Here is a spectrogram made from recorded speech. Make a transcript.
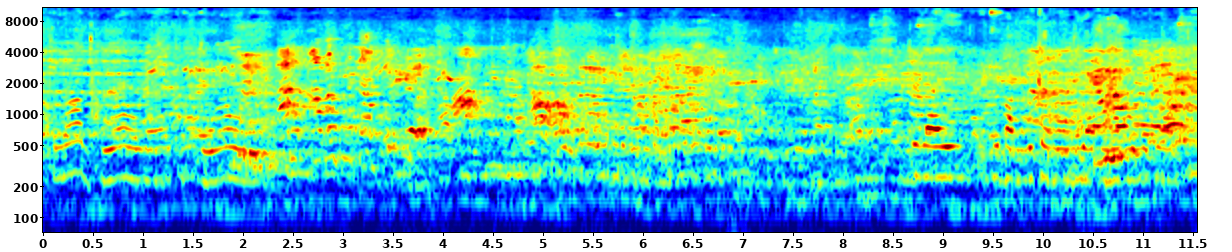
इतना धुआँ हो रहा है इतना धुआँ हो रहा है। तो गाइस ये भी कर रहे हैं दिया खाना पीने की आरती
